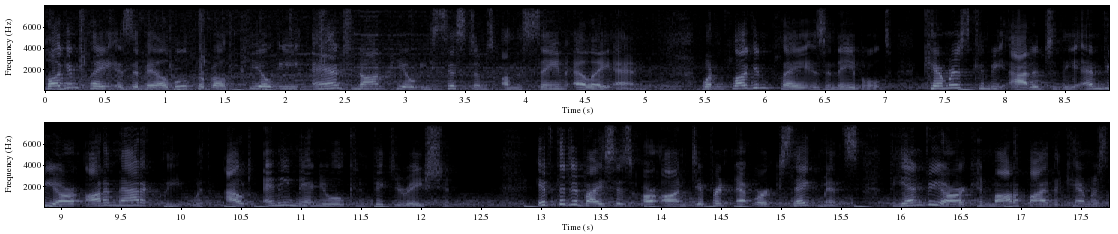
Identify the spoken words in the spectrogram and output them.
Plug and Play is available for both PoE and non-PoE systems on the same LAN. When Plug and Play is enabled, cameras can be added to the NVR automatically without any manual configuration. If the devices are on different network segments, the NVR can modify the camera's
